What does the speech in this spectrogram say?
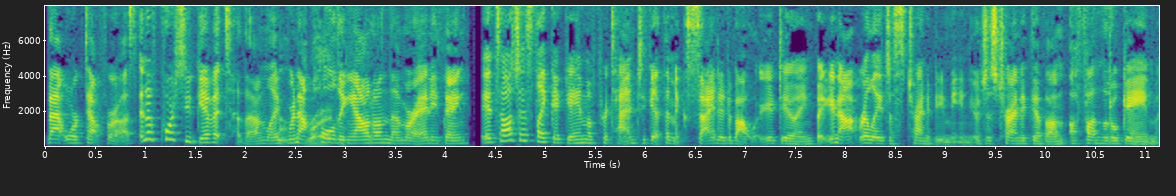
that worked out for us. And of course, you give it to them. Like, we're not Right. holding out on them or anything. It's all just like a game of pretend to get them excited about what you're doing, but you're not really just trying to be mean. You're just trying to give them a fun little game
